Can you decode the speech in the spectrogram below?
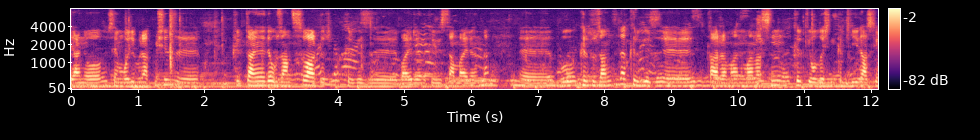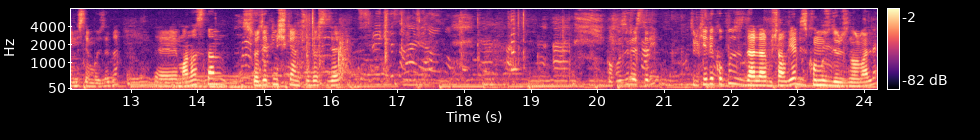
yani o sembolü bırakmışız. E, 40 tane de uzantısı vardır Kırgız e, bayrağının, Kırgızistan bayrağında. E, bu 40 uzantı da Kırgız e, kahramanı Manas'ın 40 yoldaşının 40 yiğit askerini sembolize eder. Manas'tan söz etmişken şurada size kopuzu göstereyim. Türkiye'de kopuz derler bu çalgıya. Biz komuz diyoruz normalde.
